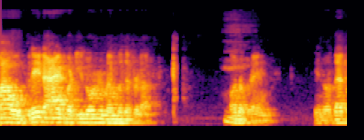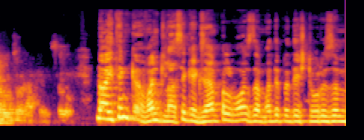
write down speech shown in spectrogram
wow great ad but you don't remember the product mm-hmm. or the mm-hmm. brand you know that also happens so no i think uh, one classic example was the madhya pradesh tourism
